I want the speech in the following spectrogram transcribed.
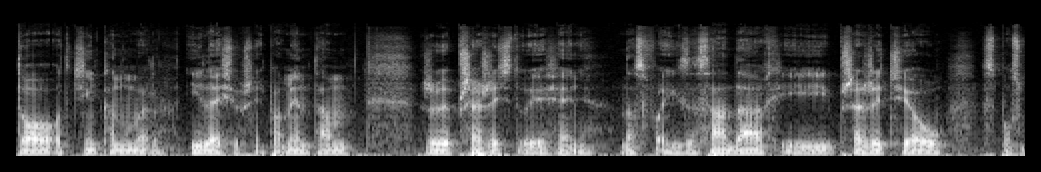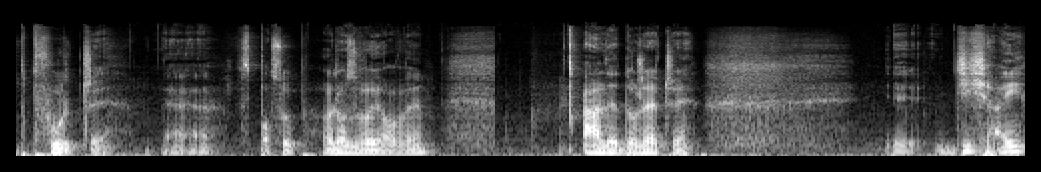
do odcinka numer ileś, już nie pamiętam, żeby przeżyć tu jesień na swoich zasadach i przeżyć ją w sposób twórczy, e, w sposób rozwojowy. Ale do rzeczy. E, dzisiaj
